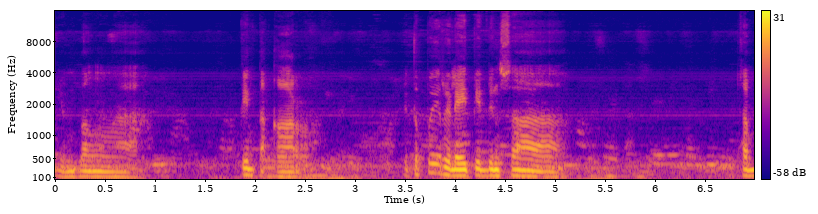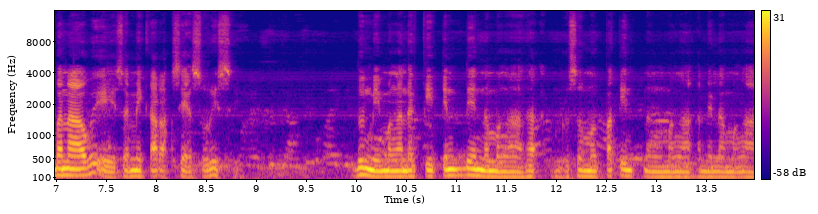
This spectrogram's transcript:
yung bang ah, tintakar. Ito po ay related din sa sa Banawi eh, sa may car accessories eh. Doon may mga nagtitindi ng mga gusto magpatint ng mga kanilang mga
